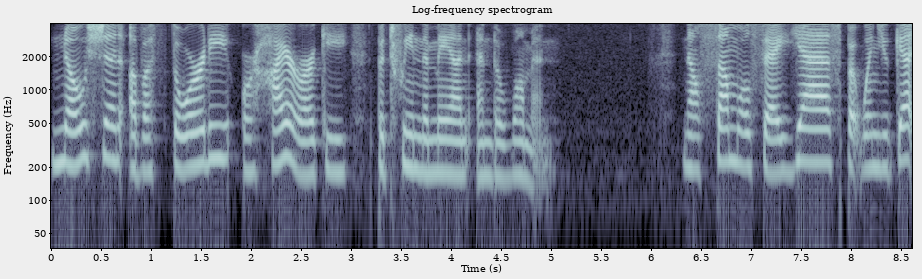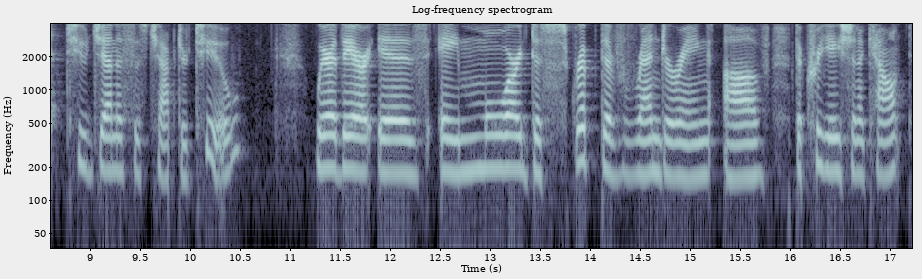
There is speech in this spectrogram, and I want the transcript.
notion of authority or hierarchy between the man and the woman. Now, some will say, yes, but when you get to Genesis chapter 2, where there is a more descriptive rendering of the creation account,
